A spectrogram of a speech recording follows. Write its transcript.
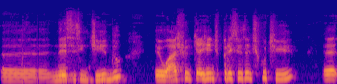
é, nesse sentido, eu acho que a gente precisa discutir. É,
